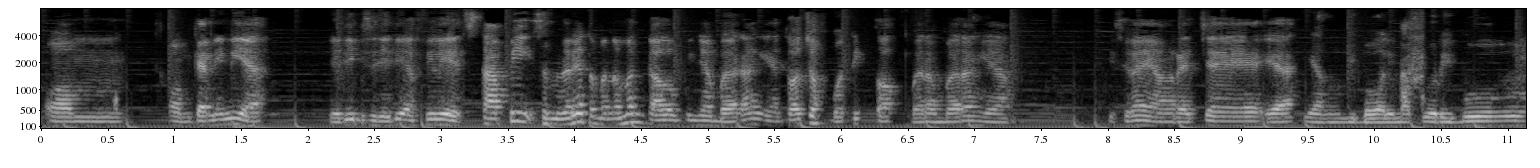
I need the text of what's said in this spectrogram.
Om Om Ken ini ya jadi bisa jadi affiliate. Tapi sebenarnya teman-teman kalau punya barang yang cocok buat TikTok, barang-barang yang istilah yang receh ya, yang di bawah 50 ribu,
